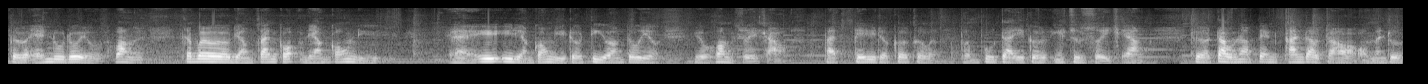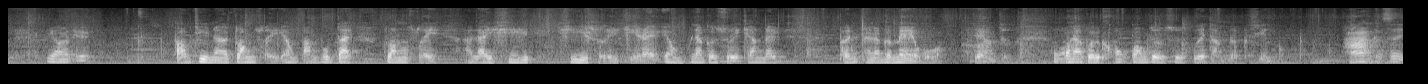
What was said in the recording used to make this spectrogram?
的沿路都有放，差不多两三公两公里，呃，一一两公里的地方都有有放水槽，把背的各个盆布袋一个一支水枪，就到那边看到着火，我们就要。跑去那装水，用帆布袋装水啊，来吸吸水起来，用那个水枪来喷那个灭火，这样子。我那个工工作是非常的辛苦的。啊，可是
